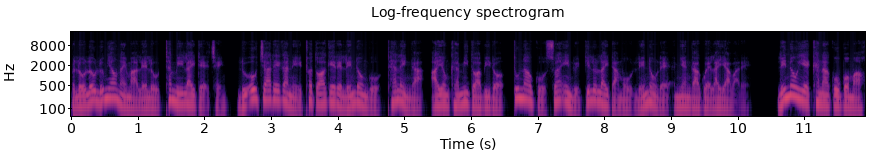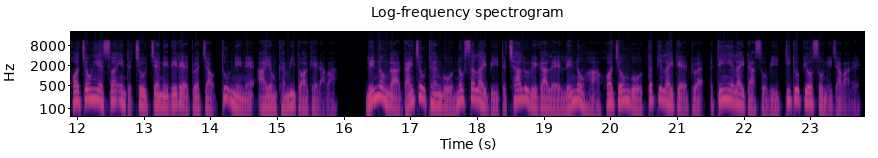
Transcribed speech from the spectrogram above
ဘလို့လို့လွတ်မြောက်နိုင်မှာလဲလို့ထပ်မေးလိုက်တဲ့အချိန်လူအုပ်ကြားထဲကနေထွက်သွားခဲ့တဲ့လင်းတုံကိုထန်းလင်ကအာယုံခံမိသွားပြီးတော့သူ့နောက်ကိုစွမ်းအင်တွေပြစ်လွတ်လိုက်တာမို့လင်းတုံလည်းအမြန်ကာကွယ်လိုက်ရပါတယ်။လင်းတုံရဲ့ခန္ဓာကိုယ်ပေါ်မှာဟောကျုံရဲ့စွမ်းအင်တချို့ကျန်နေသေးတဲ့အတွက်ကြောင့်သူ့အနေနဲ့အာယုံခံမိသွားခဲ့တာပါ။လင်းတုံကဂိုင်းချုပ်ထန်းကိုနှုတ်ဆက်လိုက်ပြီးတခြားလူတွေကလည်းလင်းတုံဟာဟောကျုံကိုတက်ပစ်လိုက်တဲ့အတွက်အတင်းရဲလိုက်တာဆိုပြီးတီးတိုးပြောဆိုနေကြပါတယ်။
